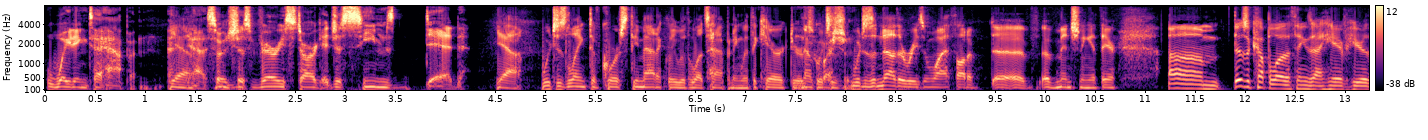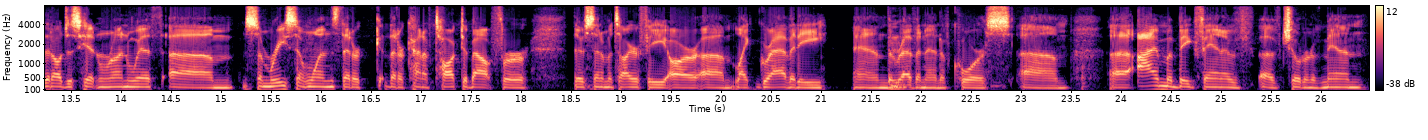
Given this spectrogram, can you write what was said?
waiting to happen. And Yeah. yeah, so it's just very stark. It just seems dead. Yeah, which is linked, of course, thematically with what's happening with the characters, No which question. is which is another reason why I thought of uh, of- mentioning it there. Um, there's a couple other things I have here that I'll just hit and run with. Um, some recent ones that are that are kind of talked about for their cinematography are um, like Gravity and The Revenant, of course. Um, uh, I'm a big fan of of Children of Men,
